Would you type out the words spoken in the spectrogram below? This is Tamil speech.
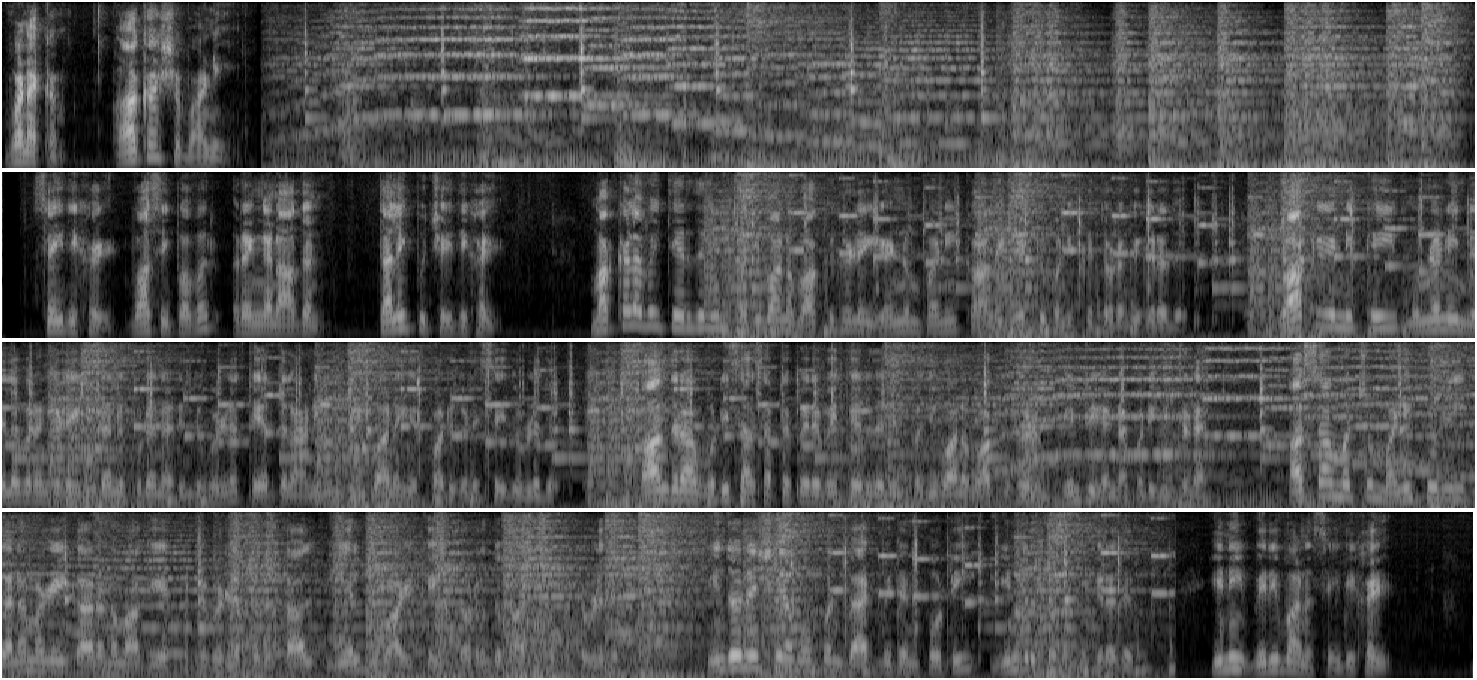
வணக்கம். ஆகாஷவாணி. செய்திகள். வாசிப்பவர் ரெங்கநாதன். தலைப்புச் செய்திகள். மக்களவைத் தேர்தலில் பதிவான வாக்குகளை எண்ணும் பணி காலை எட்டு மணிக்கு தொடங்குகிறது. வாக்கு எண்ணிக்கை முன்னணி நிலவரங்களை உடனுக்குடன் அறிந்து கொள்ள தேர்தல் ஆணையம் விரிவான ஏற்பாடுகளை செய்துள்ளது. ஆந்திரா ஒடிசா சட்டப்பேரவைத் தேர்தலில் பதிவான வாக்குகளும் இன்று எண்ணப்படுகின்றன. அஸ்ஸாம் மற்றும் மணிப்பூரில் கனமழை காரணமாக ஏற்பட்ட வெள்ளப்பெருக்கால் இயல்பு வாழ்க்கை தொடர்ந்து பாதிக்கப்பட்டுள்ளது. இந்தோனேஷியா ஓபன் பேட்மிண்டன் போட்டி இன்று தொடங்குகிறது. இனி விரிவான செய்திகள்.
